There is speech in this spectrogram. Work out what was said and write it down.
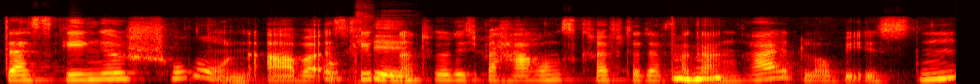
Das ginge schon, aber es gibt natürlich Beharrungskräfte der mhm. Vergangenheit, mhm. Lobbyisten.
